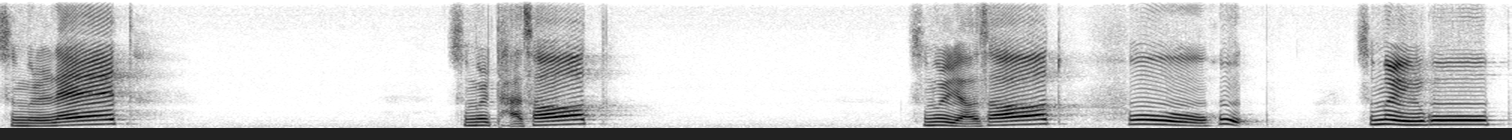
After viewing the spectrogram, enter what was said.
스물넷, 스물다섯, 스물여섯, 후, 호흡. 스물일곱,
